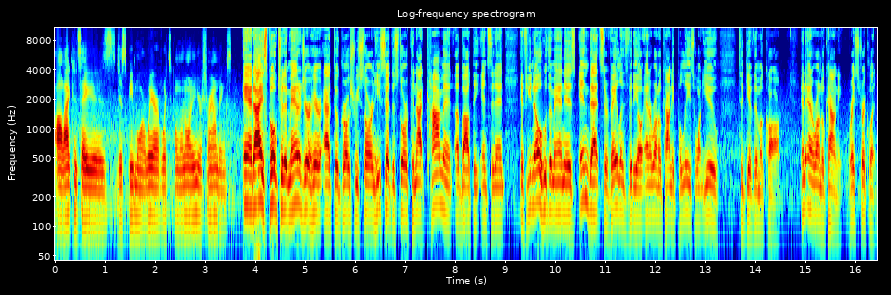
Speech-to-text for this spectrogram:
All I can say is just be more aware of what's going on in your surroundings. And I spoke to the manager here at the grocery store, and he said the store cannot comment about the incident. If you know who the man is in that surveillance video, Anne Arundel County Police want you to give them a call. In Anne Arundel County, Ray Strickland,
